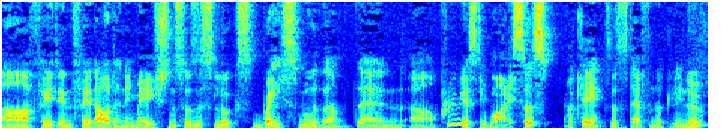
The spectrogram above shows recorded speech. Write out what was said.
uh, fade in, fade out animation. So this looks way smoother than uh, previous devices. Okay, this is definitely new.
